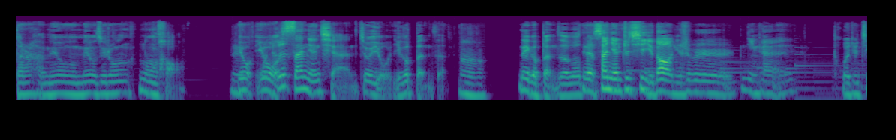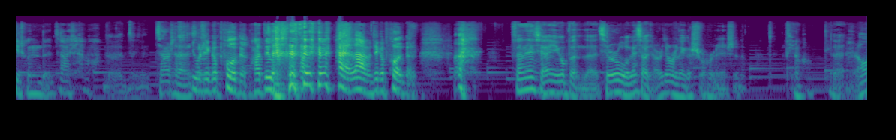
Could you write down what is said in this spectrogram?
但是还没有没有最终弄好，因因为因为我三年前就有一个本子，嗯，那个本子我现在三年之期已到，你是不是应该回去继承你的家产？呃这个家产又是一个破梗哈，对不起，太烂了这个破梗，三年前一个本子，其实我跟小乔就是那个时候认识的，挺好。挺对，然后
